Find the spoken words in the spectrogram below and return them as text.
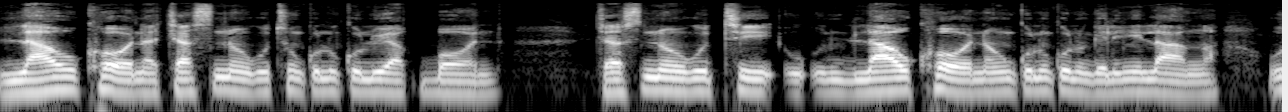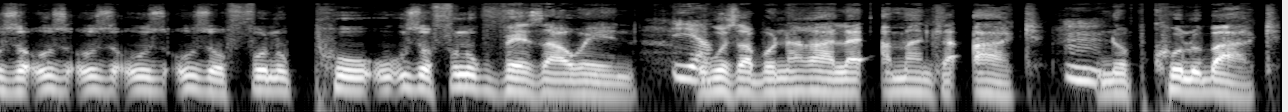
la ukhona just know ukuthi uNkulunkulu uyakubona. Just know ukuthi la ukhona uNkulunkulu ngelinye ilanga uzo uzo- uzo- uzo- uzofuna uzofuna ukuveza wena ukuze abonakala amandla akhe nobukhulu bakhe.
